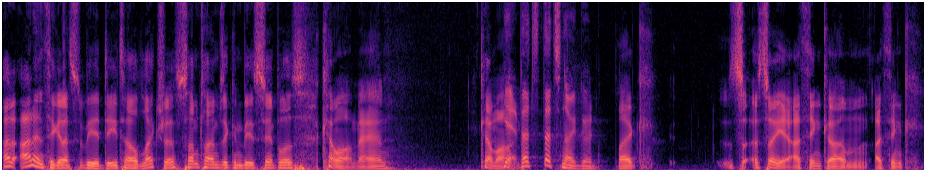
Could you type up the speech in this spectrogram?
I, I don't think it has to be a detailed lecture. Sometimes it can be as simple as, "Come on, man, come on." Yeah, that's that's no good. like, so, so yeah, I think um, I think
